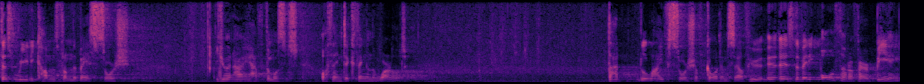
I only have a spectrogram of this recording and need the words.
This really comes from the best source. You and I have the most authentic thing in the world that life source of God Himself, who is the very author of our being,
